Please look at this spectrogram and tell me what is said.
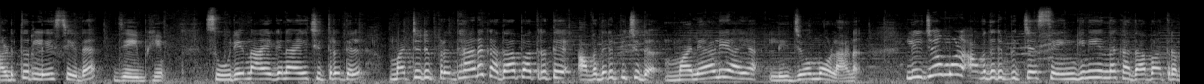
അടുത്ത് റിലീസ് ചെയ്ത ജയ് ഭീം സൂര്യനായകനായ ചിത്രത്തിൽ മറ്റൊരു പ്രധാന കഥാപാത്രത്തെ അവതരിപ്പിച്ചത് മലയാളിയായ ലിജോ മോളാണ്. ലിജോ മോൾ അവതരിപ്പിച്ച സെങ്കിനി എന്ന കഥാപാത്രം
